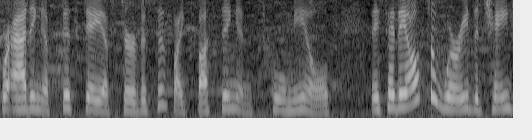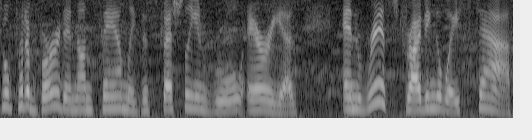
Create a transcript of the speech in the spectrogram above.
for adding a fifth day of services like busing and school meals. They say they also worry the change will put a burden on families, especially in rural areas, and risk driving away staff.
